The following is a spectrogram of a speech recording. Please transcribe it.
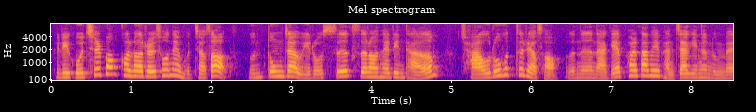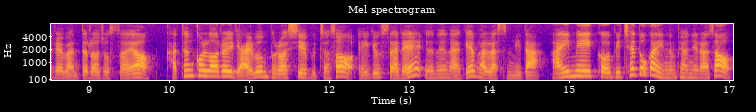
그리고 7번 컬러를 손에 묻혀서 눈동자 위로 쓱 쓸어내린 다음 좌우로 흐트려서 은은하게 펄감이 반짝이는 눈매를 만들어줬어요. 같은 컬러를 얇은 브러쉬에 묻혀서 애교살에 은은하게 발랐습니다. 아이 메이크업이 채도가 있는 편이라서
